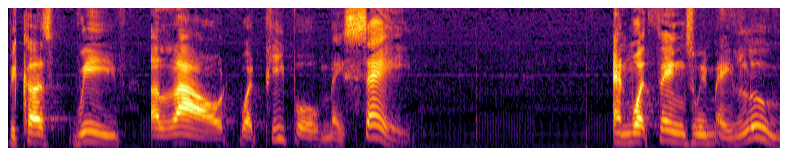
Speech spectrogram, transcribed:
Because we've allowed what people may say and what things we may lose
